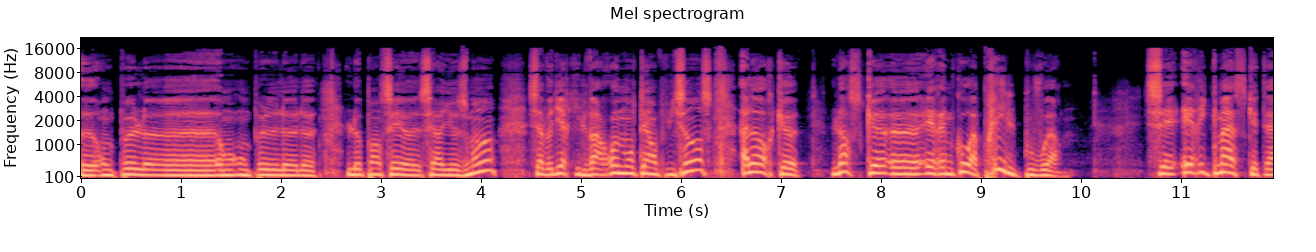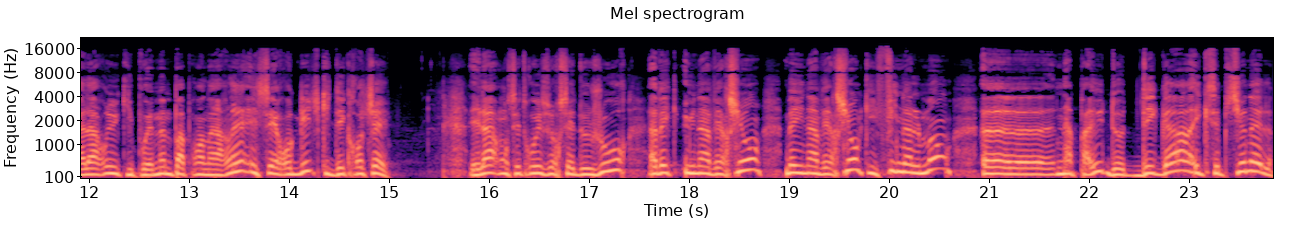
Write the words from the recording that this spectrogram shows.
euh, on peut le, penser euh, sérieusement. Ça veut dire qu'il va remonter en puissance, alors que lorsque euh, RMCO a pris le pouvoir, c'est Eric Mas qui était à la rue, qui pouvait même pas prendre un relais, et c'est Roglic qui décrochait. Et là, on s'est trouvé sur ces deux jours avec une inversion, mais une inversion qui finalement euh, n'a pas eu de dégâts exceptionnels.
